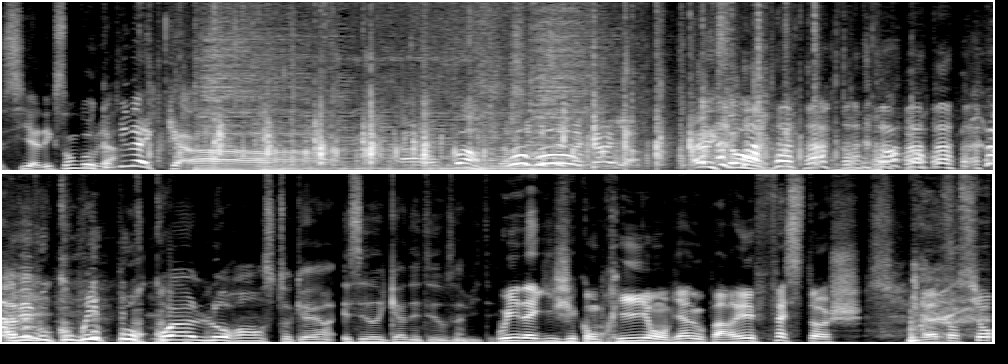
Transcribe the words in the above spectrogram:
Voici Alexandre Oula. Kominek. Ah. Enfin, Merci pour cet accueil. Alexandre Avez-vous compris pourquoi Laurent Stocker et Cédric Kahn étaient nos invités? Oui, Nagui, j'ai compris. On vient nous parler festoche. Mais attention,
